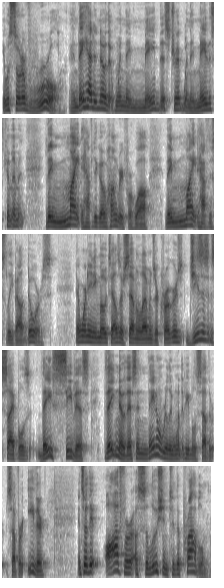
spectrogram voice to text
it was sort of rural. And they had to know that when they made this trip, when they made this commitment, they might have to go hungry for a while. They might have to sleep outdoors. There weren't any motels or 7 Elevens or Kroger's. Jesus' disciples, they see this, they know this, and they don't really want the people to suffer either. And so they offer a solution to the problem.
